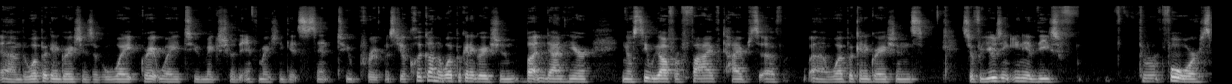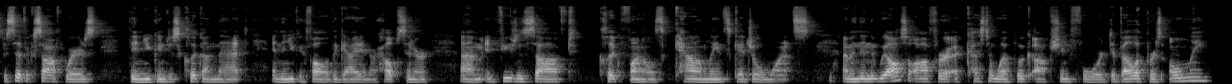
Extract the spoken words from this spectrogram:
um, the webhook integration is a way, great way to make sure the information gets sent to Proof. And so you'll click on the webhook integration button down here, and you'll see we offer five types of uh, webhook integrations. So if you're using any of these four specific softwares, then you can just click on that, and then you can follow the guide in our Help Center um, Infusionsoft, ClickFunnels, Calendly, and Schedule Once. Um, and then we also offer a custom webhook option for developers only.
